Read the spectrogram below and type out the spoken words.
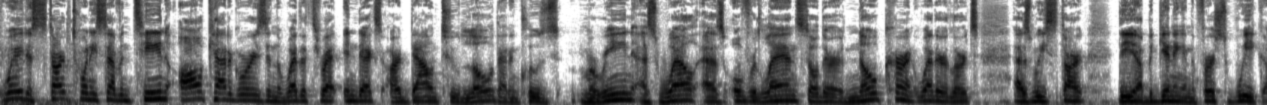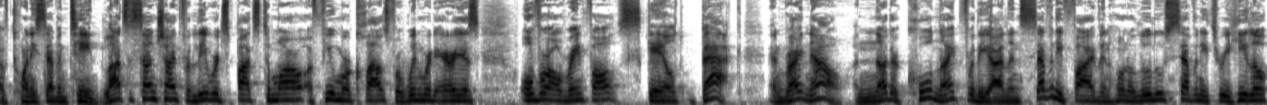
great way to start 2017. All categories in the weather threat index are down to low. That includes marine as well as overland. So there are no current weather alerts as we start the uh, beginning in the first week of 2017. Lots of sunshine for leeward spots tomorrow. A few more clouds for windward areas. Overall rainfall scaled back. And right now, another cool night for the island. 75 in Honolulu, 73 Hilo.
